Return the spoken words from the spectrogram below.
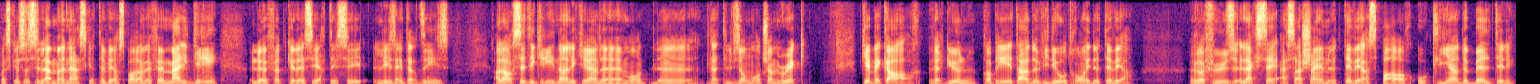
Parce que ça, c'est la menace que TVA Sport avait fait, malgré le fait que le CRTC les interdise. Alors, c'est écrit dans l'écran de, la télévision de mon chum Rick Québécois, virgule, propriétaire de Vidéotron et de TVA, refuse l'accès à sa chaîne TVA Sport aux clients de Bell Télé.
